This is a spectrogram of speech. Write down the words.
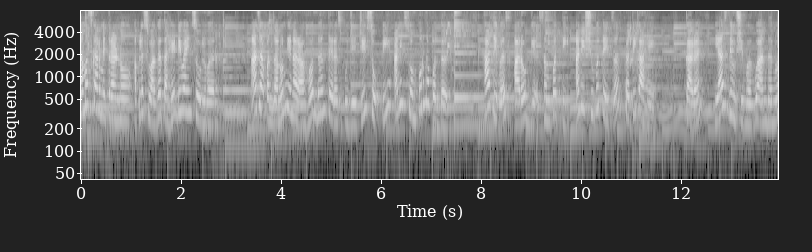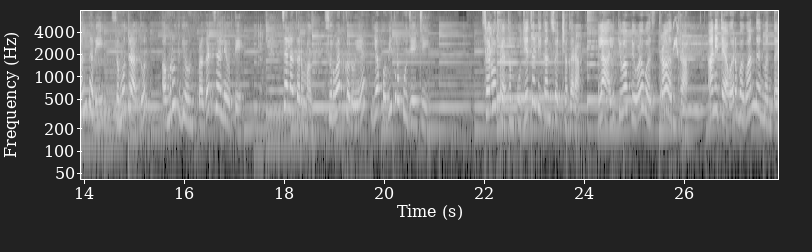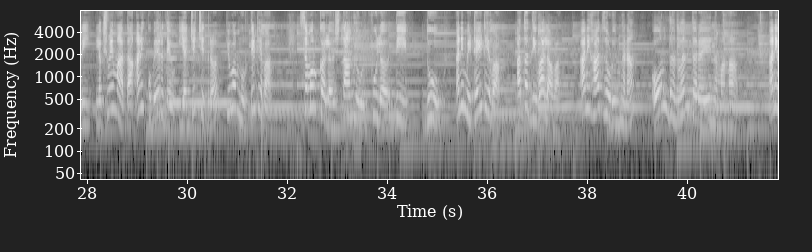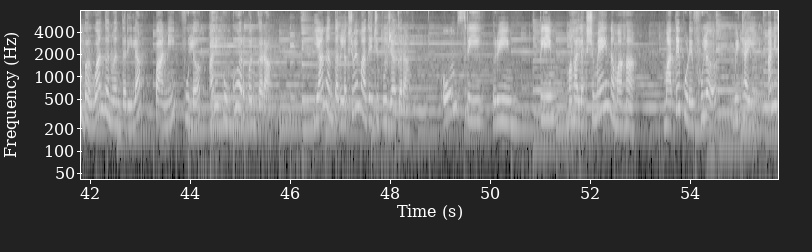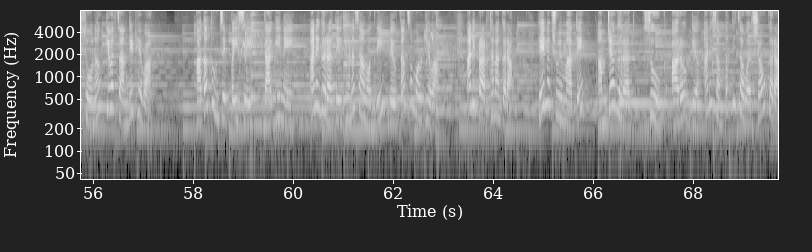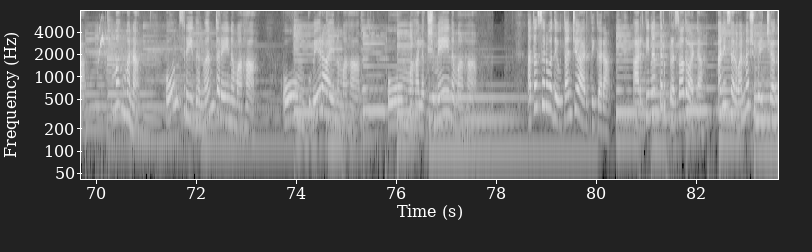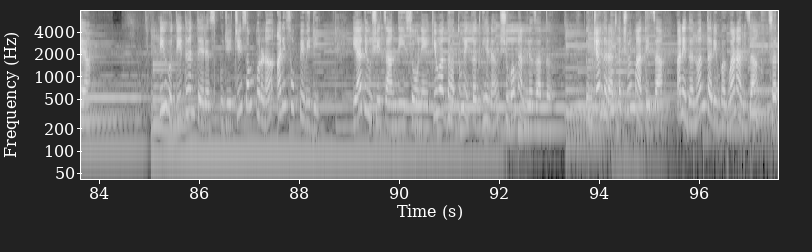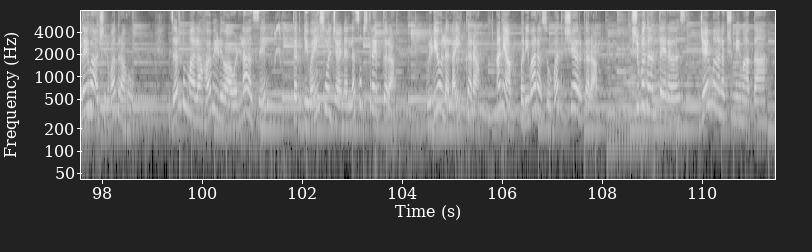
नमस्कार मित्रांनो आपलं स्वागत आहे डिवाईन सोलवर आज आपण जाणून घेणार आहोत धनतेरस पूजेची सोपी आणि संपूर्ण पद्धत. हा दिवस आरोग्य संपत्ती आणि शुभतेचं प्रतीक आहे. कारण याच दिवशी भगवान धन्वंतरी समुद्रातून अमृत घेऊन प्रगट झाले होते. चला तर मग सुरुवात करूया या पवित्र पूजेची. सर्वप्रथम पूजेचं ठिकाण स्वच्छ करा. लाल किंवा पिवळं वस्त्र अंतरा आणि त्यावर भगवान धन्वंतरी लक्ष्मी माता आणि कुबेर देव यांचे चित्र किंवा मूर्ती ठेवा. समोर कलश तांदूळ फुलं दीप धूप आणि मिठाई ठेवा. आता दिवा लावा आणि हात जोडून म्हणा ओम धन्वंतरये नमहा आणि भगवान धन्वंतरीला पाणी फुलं आणि कुंकू अर्पण करा. यानंतर लक्ष्मी मातेची पूजा करा. ओम श्री ह्रीम क्लीम महालक्ष्मी नमहा मातेपुढे फुलं मिठाई आणि सोनं किंवा चांदी ठेवा. आता तुमचे पैसे दागिने आणि घरातील धनसामग्री देवतांसमोर ठेवा आणि प्रार्थना करा. हे लक्ष्मी माते आमच्या घरात सुख आरोग्य आणि संपत्तीचा वर्षाव करा. मग म्हणा ओम श्री धन्वंतरे नमहा ओम कुबेराय नमहा ओम महालक्ष्मे नमहा. आता सर्व देवतांची आरती करा. आरतीनंतर प्रसाद वाटा आणि सर्वांना शुभेच्छा द्या. ही होती धनतेरस पूजेची संपूर्ण आणि सोपी विधी. या दिवशी चांदी सोने किंवा धातू विकत घेणं शुभ मानलं जातं. तुमच्या घरात लक्ष्मी मातेचा आणि धन्वंतरी भगवानांचा सदैव आशीर्वाद राहो. जर तुम्हाला हा व्हिडिओ आवडला असेल तर डिवाईन सोल चॅनलला सबस्क्राईब करा. व्हिडिओला लाईक करा आणि आप परिवारासोबत शेअर करा. शुभ धनतेरस. जय महालक्ष्मी माता.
